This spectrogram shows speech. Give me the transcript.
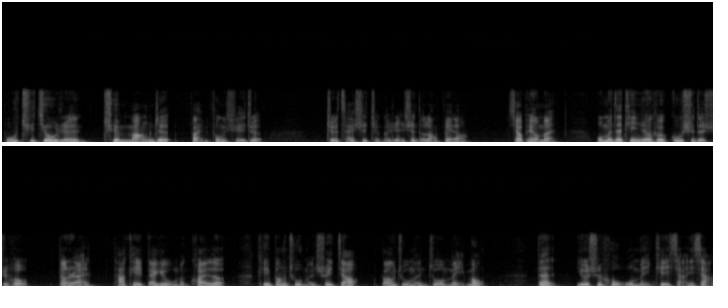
不去救人，却忙着反讽学者，这才是整个人生都浪费了。小朋友们，我们在听任何故事的时候，当然它可以带给我们快乐，可以帮助我们睡觉，帮助我们做美梦。但有时候我们也可以想一想，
